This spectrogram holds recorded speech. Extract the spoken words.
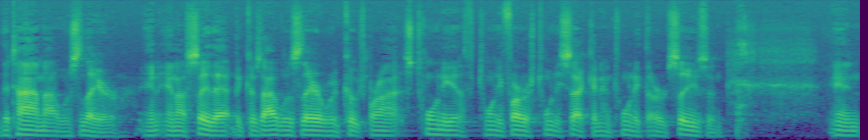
the time I was there. And, and I say that because I was there with Coach Bryant's 20th, 21st, 22nd, and 23rd season. And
